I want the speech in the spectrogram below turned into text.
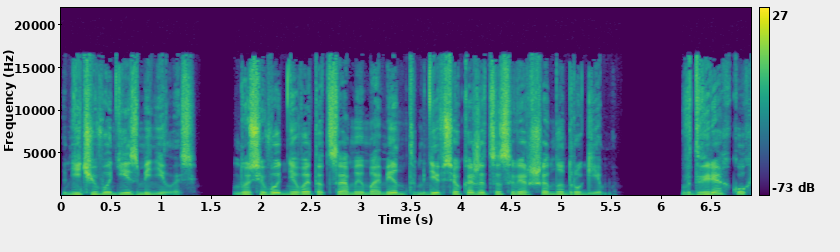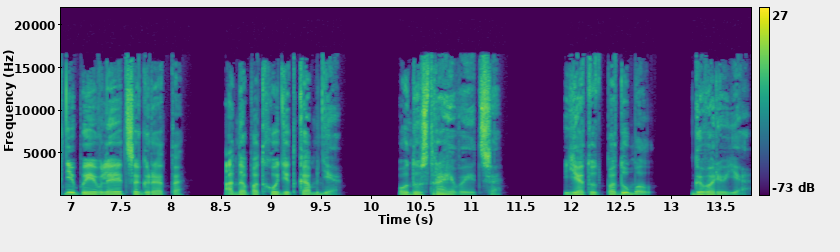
ничего не изменилось. Но сегодня в этот самый момент мне все кажется совершенно другим. В дверях кухни появляется Грета. Она подходит ко мне. Он устраивается. «Я тут подумал», — говорю я.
